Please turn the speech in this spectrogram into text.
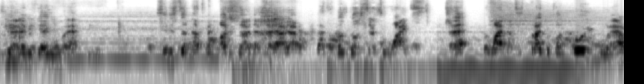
See, let me tell you, eh? See this thing that's been audited, that, that, that, that those nonsense wives, eh? The wife that is trying to control you, eh?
